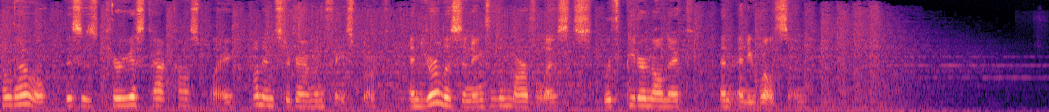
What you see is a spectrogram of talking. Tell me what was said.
Hello, this is Curious Cat Cosplay on Instagram and Facebook, and you're listening to The Marvelists with Peter Melnick and Eddie Wilson.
